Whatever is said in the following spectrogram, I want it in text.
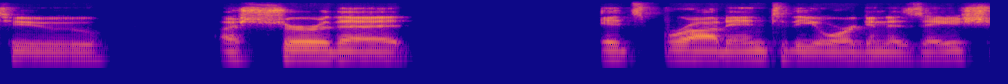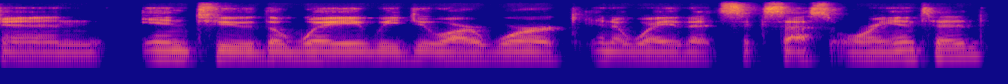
to assure that it's brought into the organization into the way we do our work in a way that's success oriented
